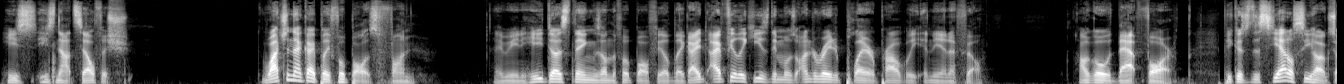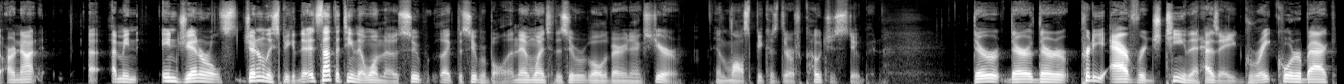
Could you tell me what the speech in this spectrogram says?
he's he's not selfish. Watching that guy play football is fun. I mean, he does things on the football field. Like I, I feel like he's the most underrated player probably in the NFL. I'll go that far because the Seattle Seahawks are not. Uh, I mean, in general, generally speaking, it's not the team that won those super like the Super Bowl and then went to the Super Bowl the very next year and lost because their coach is stupid. They're they're they're a pretty average team that has a great quarterback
